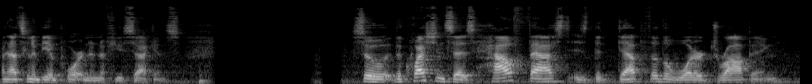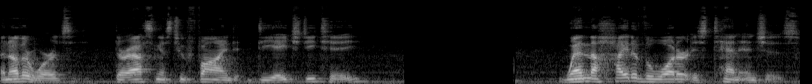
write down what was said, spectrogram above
And that's going to be important in a few seconds. So the question says, how fast is the depth of the water dropping? In other words, they're asking us to find dH dt when the height of the water is 10 inches.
